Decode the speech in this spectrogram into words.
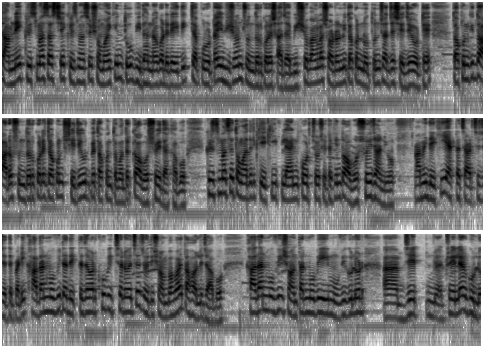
সামনেই ক্রিসমাস আসছে। ক্রিসমাসের সময় কিন্তু বিধাননগরের এই দিকটা পুরোটাই ভীষণ সুন্দর করে সাজায়। বিশ্ব বাংলা সরণি তখন নতুন সাজে সেজে ওঠে। তখন কিন্তু আরও সুন্দর করে যখন সেজে উঠবে তখন তোমাদেরকে অবশ্যই দেখাবো। ক্রিসমাসে তোমাদের কে কী প্ল্যান করছ সেটা কিন্তু অবশ্যই জানিও। আমি দেখি একটা চার্চে যেতে পারি। খাদান মুভিটা দেখতে যাওয়ার খুব ইচ্ছে রয়েছে। যদি সম্ভব হয় তাহলে যাব। খাদান মুভি সন্তান মুভি এই মুভিগুলোর যে ট্রেলারগুলো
